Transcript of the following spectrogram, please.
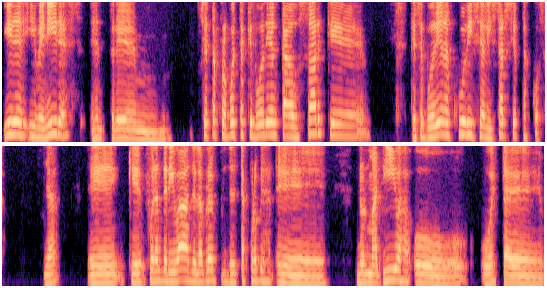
ires y venires entre mm, ciertas propuestas que podrían causar que, se podrían judicializar ciertas cosas, ¿ya? Eh, que fueran derivadas de, la, de estas propias eh, normativas o, este,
